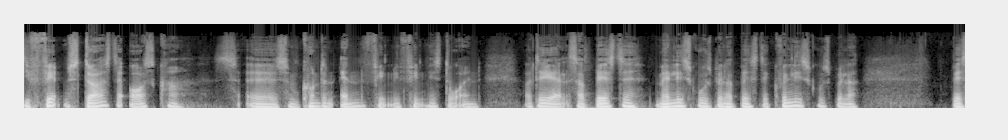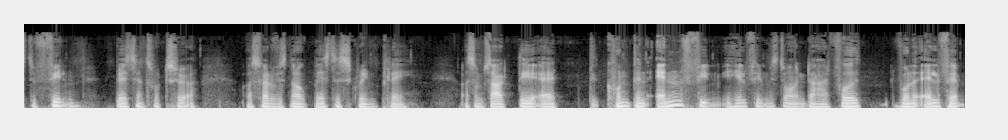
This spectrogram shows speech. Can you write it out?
de fem største Oscar øh, som kun den anden film i filmhistorien. Og det er altså bedste mandlige skuespiller, bedste kvindelige skuespiller, bedste film, bedste instruktør, og så er det vist nok bedste screenplay. Og som sagt, det er kun den anden film i hele filmhistorien, der har fået vundet alle fem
